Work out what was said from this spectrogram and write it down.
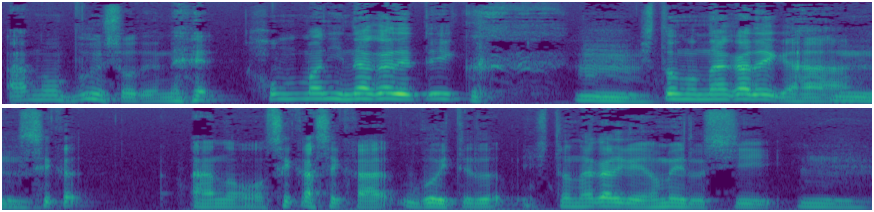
あの文章でね ほんまに流れていくうん。人の流れがうん。せか,、あのせかせか動いてる人の流れが読めるしうん。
